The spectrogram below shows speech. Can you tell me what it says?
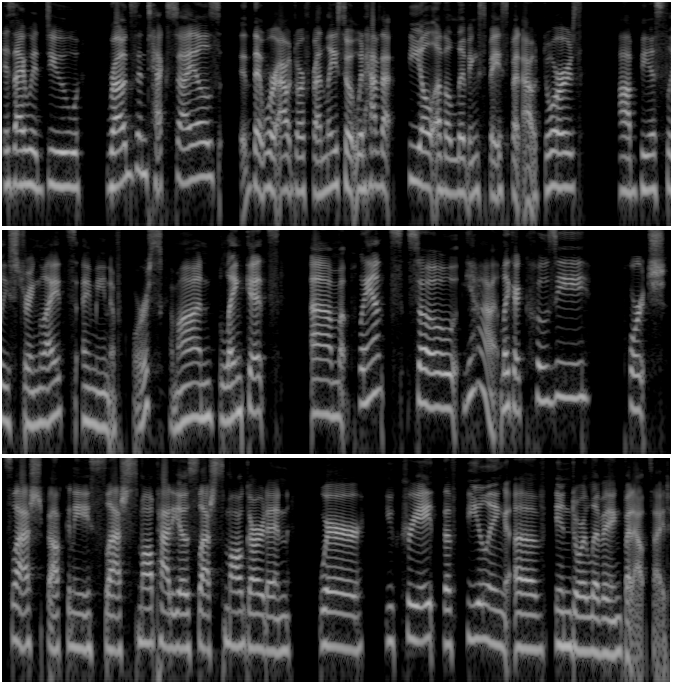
is I would do rugs and textiles that were outdoor friendly. So it would have that feel of a living space, but outdoors. Obviously, string lights. I mean, of course, come on, blankets, um, plants. So, yeah, like a cozy porch slash balcony slash small patio slash small garden where you create the feeling of indoor living, but outside.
